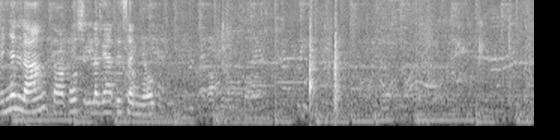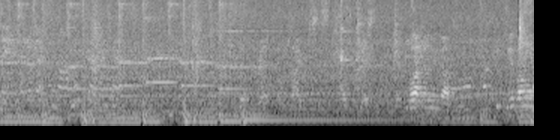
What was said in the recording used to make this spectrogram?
Ganyan lang, tapos ilagay natin sa nyog. Buwan ng gabi. Hindi ba mo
